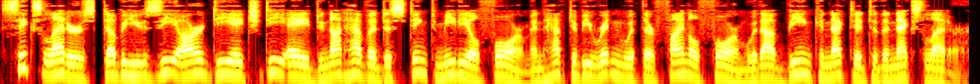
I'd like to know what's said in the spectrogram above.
Six letters WZRDHDA do not have a distinct medial form and have to be written with their final form without being connected to the next letter.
